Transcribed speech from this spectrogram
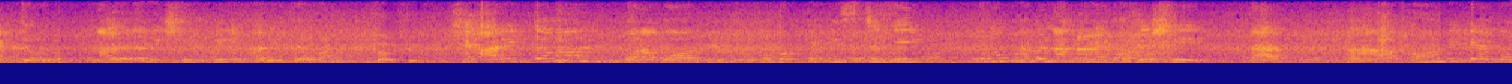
একজন শিল্পী আরিফ দেওয়ান সে আরিফ দেওয়ান বরাবর প্রত্যেক স্টেজেই কোনোভাবে না কোনোভাবে সে তার অহমিকা এবং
